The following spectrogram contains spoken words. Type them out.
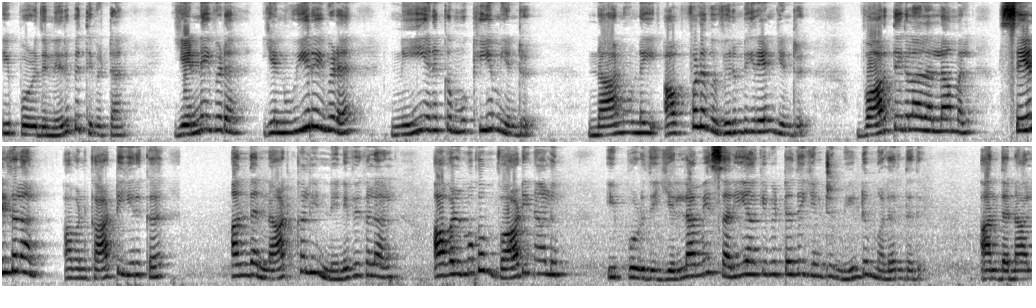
இப்பொழுது நிரூபித்து விட்டான். என்னை விட என் உயிரை விட நீ எனக்கு முக்கியம் என்று. நான் உன்னை அவ்வளவு விரும்புகிறேன் என்று. வார்த்தைகளால் அல்லாமல் செயல்களால் அவன் காட்டியிருக்க அந்த நாட்களின் நினைவுகளால் அவள் முகம் வாடினாலும் இப்பொழுது எல்லாமே சரியாகிவிட்டது என்று மீண்டும் மலர்ந்தது. அந்த நாள்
